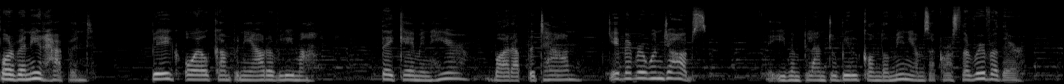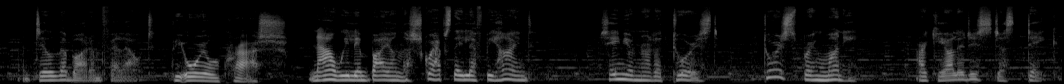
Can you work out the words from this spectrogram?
Porvenir happened. Big oil company out of Lima. They came in here, bought up the town, gave everyone jobs. They even planned to build condominiums across the river there, until the bottom fell out. The oil crash. Now we limp by on the scraps they left behind. Shame you're not a tourist. Tourists bring money. Archaeologists just take.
